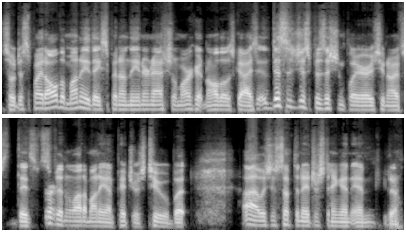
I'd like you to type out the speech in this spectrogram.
So despite all the money they spend on the international market and all those guys, this is just position players. You know, I've, they've sure. spent a lot of money on pitchers too. But uh, it was just something interesting, and and you know,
